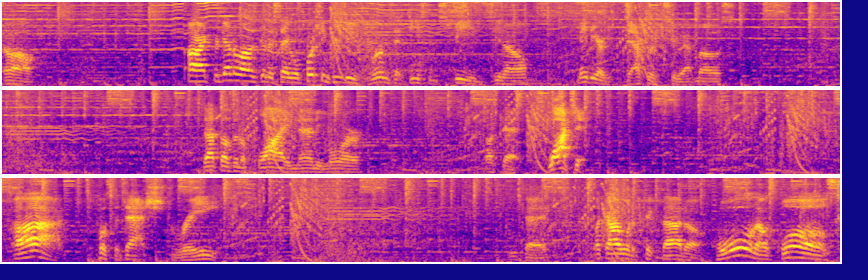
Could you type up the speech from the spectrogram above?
Oh. Alright, forget what I was gonna say. We're pushing through these rooms at decent speeds, you know. Maybe a death or two at most. That doesn't apply anymore. Okay. Watch it! Ah! Supposed to dash straight. Okay. Like I would have picked that up. Oh, that was close!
